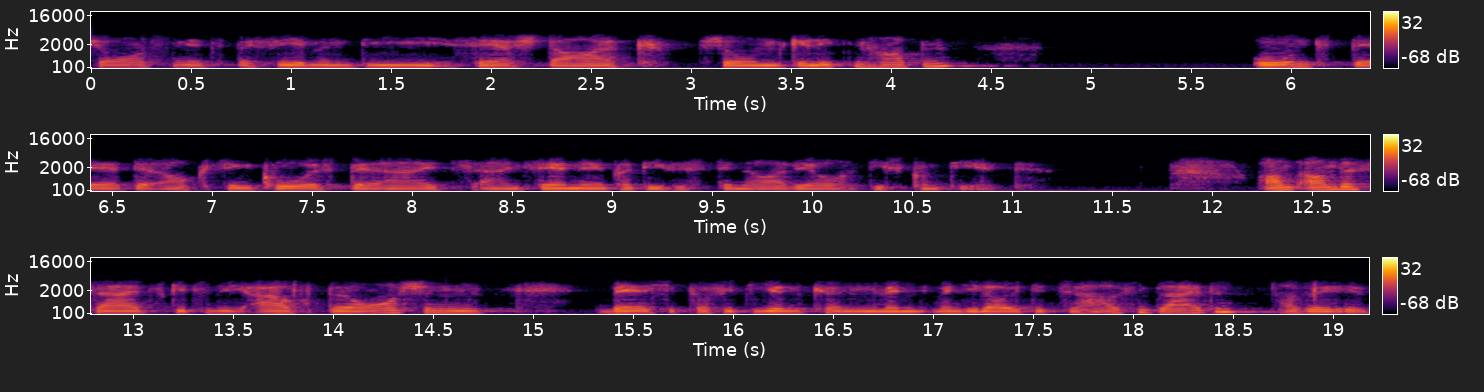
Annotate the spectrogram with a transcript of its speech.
Chancen jetzt bei Firmen, die sehr stark schon gelitten haben und der, der Aktienkurs bereits ein sehr negatives Szenario diskontiert. Und andererseits gibt es natürlich auch Branchen, welche profitieren können, wenn, wenn die Leute zu Hause bleiben. Also ich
